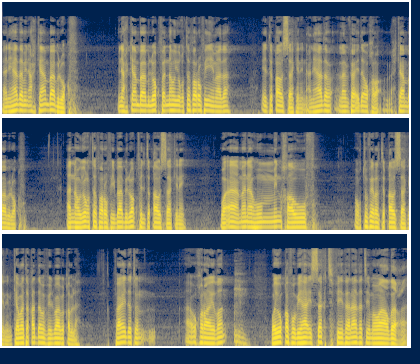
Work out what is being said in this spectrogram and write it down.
يعني هذا من أحكام باب الوقف. من أحكام باب الوقف أنه يغتفر فيه ماذا؟ التقاء الساكنين. يعني هذا الآن فائدة أخرى أحكام باب الوقف. أنه يغتفر في باب الوقف التقاء الساكنين. وآمنهم من خوف. اغتفر التقاء الساكنين كما تقدم في الباب قبله. فائدة أخرى أيضا ويوقف بها السكت في ثلاثة مواضع.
